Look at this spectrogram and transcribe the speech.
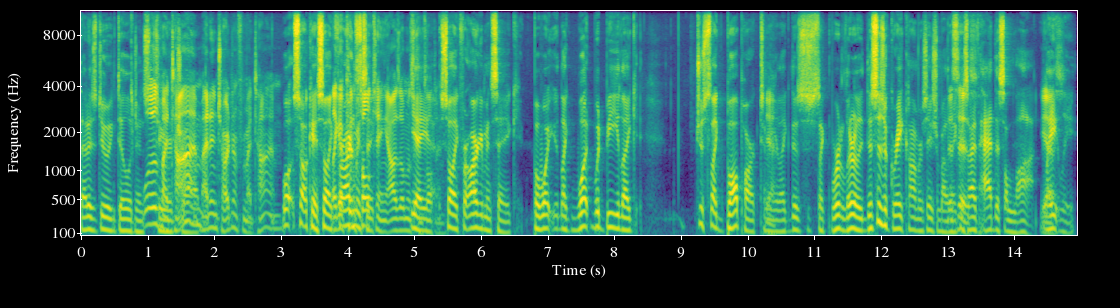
That is doing diligence. Well, it was to my time. job. I didn't charge him for my time. Well, so okay, so like, like for a argument's sake- I was almost yeah, consulting. yeah. So like for argument's sake, but what like what would be like just like ballpark to me? Like this is like we're literally this is a great conversation by the way because. I've had this a lot Yes. lately.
